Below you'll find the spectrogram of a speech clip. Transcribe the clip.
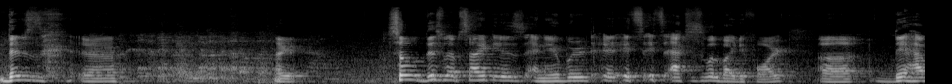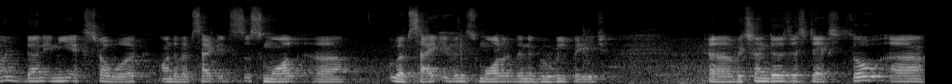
there's uh, okay. So this website is enabled it's it's accessible by default. Uh, they haven't done any extra work on the website. It's a small uh, website even smaller than a google page uh, which renders just text. So uh,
